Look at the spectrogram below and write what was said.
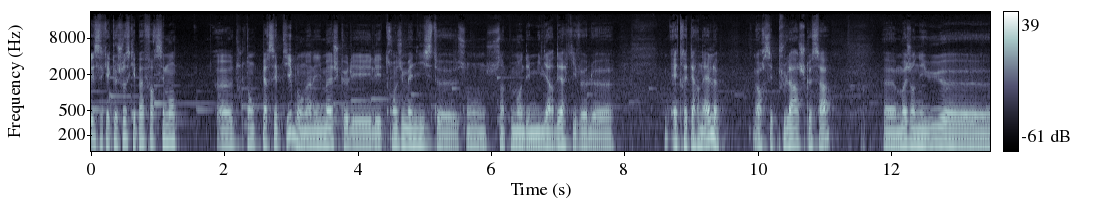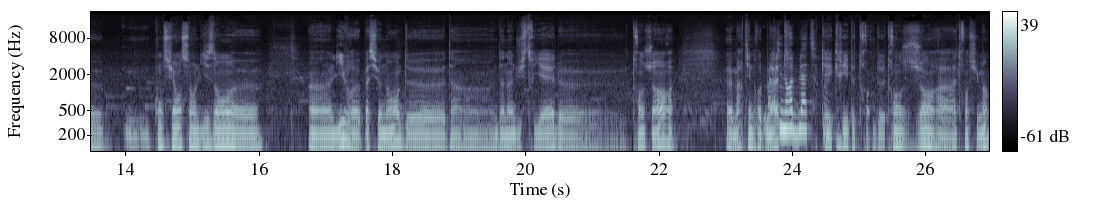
Vrai que c'est quelque chose qui n'est pas forcément euh, tout le temps perceptible. On a l'image que les, transhumanistes euh, sont simplement des milliardaires qui veulent euh, être éternels. Or, c'est plus large que ça. moi, j'en ai eu conscience en lisant un livre passionnant d'un industriel transgenre, Martin Rothblatt, qui a écrit de, transgenre à transhumain.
